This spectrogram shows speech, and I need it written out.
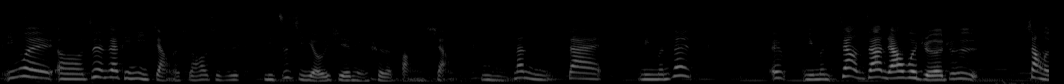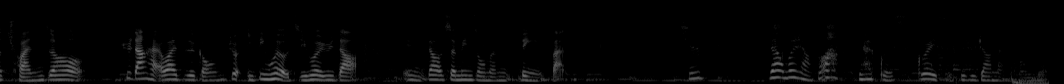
因为呃，之前在听你讲的时候，其实你自己有一些明确的方向，嗯，那你在你们在，哎、你们这样这样，人家会不会觉得就是上了船之后去当海外职工，就一定会有机会遇到嗯到生命中的另一半？其实这样会不会想说啊，原来 Grace Grace 是去交男朋友的？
